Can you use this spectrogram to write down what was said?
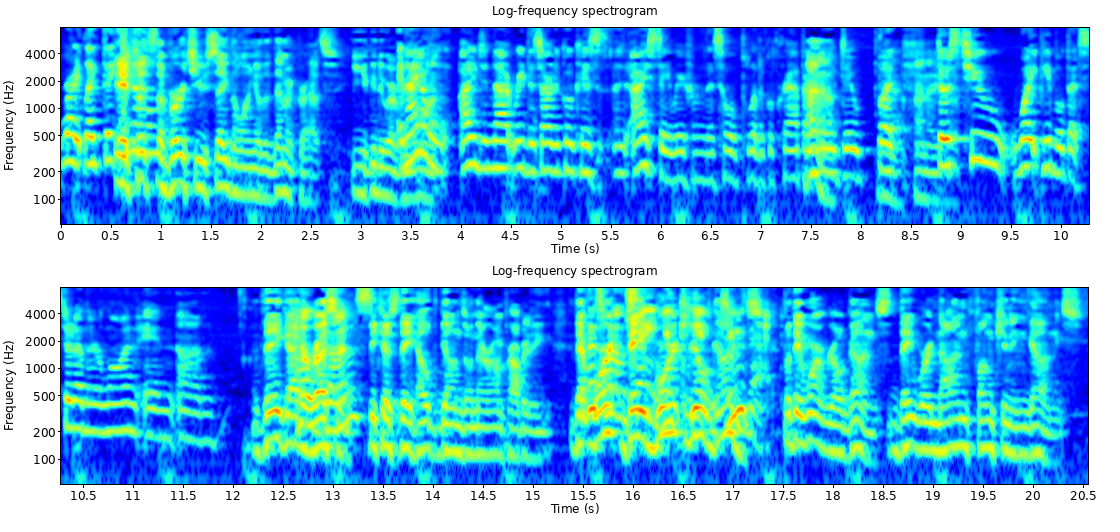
right, like the, If know, it's the virtue signaling of the Democrats, you can do whatever and I don't. I did not read this article because I stay away from this whole political crap. I, I really do. But know. I know you those two white people that stood on their lawn and um, They got arrested guns? because they held guns on their own property. That weren't they saying. Weren't real guns. that. But they weren't real guns. They were non-functioning guns.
